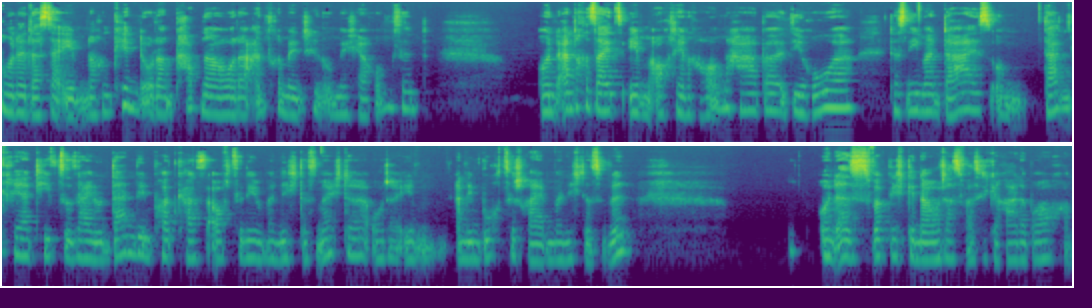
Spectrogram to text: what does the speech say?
Ohne dass da eben noch ein Kind oder ein Partner oder andere Menschen um mich herum sind. Und andererseits eben auch den Raum habe, die Ruhe, dass niemand da ist, um dann kreativ zu sein und dann den Podcast aufzunehmen, wenn ich das möchte, oder eben an dem Buch zu schreiben, wenn ich das will. Und es ist wirklich genau das, was ich gerade brauche.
